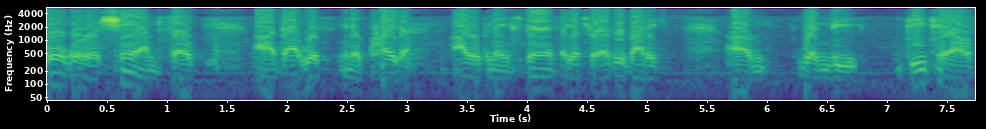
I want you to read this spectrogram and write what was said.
all were a sham. So uh, that was, you know, quite a eye-opening experience, I guess, for everybody. Um, when the details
